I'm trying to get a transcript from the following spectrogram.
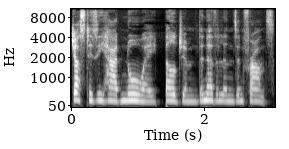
just as he had Norway, Belgium, the Netherlands, and France.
